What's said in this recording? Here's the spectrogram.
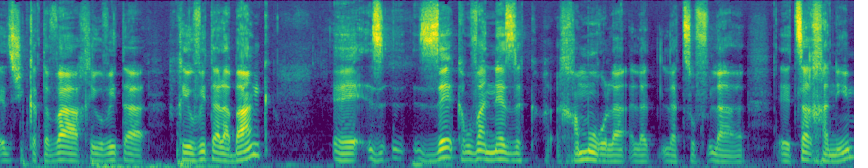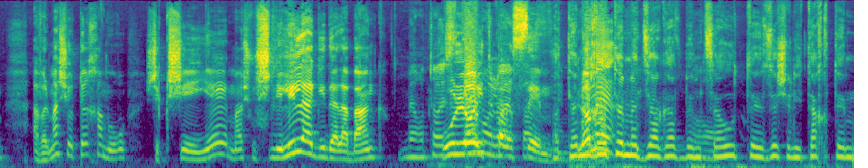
איזושהי כתבה חיובית, חיובית על הבנק, אה, זה, זה כמובן נזק חמור לצופ, לצרכנים, אבל מה שיותר חמור, הוא שכשיהיה משהו שלילי להגיד על הבנק, הוא לא או יתפרסם. אתם לא מ- הראיתם את זה, אגב, באמצעות אה, זה שניתחתם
